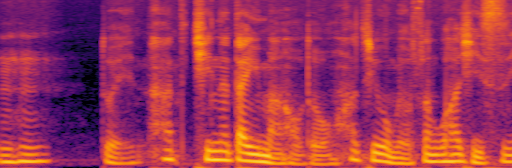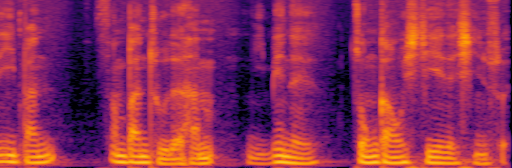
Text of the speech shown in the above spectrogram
嗯哼，对，他其实待遇蛮好的哦。他其实我们有算过，他其实是一般上班族的还里面的中高阶的薪水。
